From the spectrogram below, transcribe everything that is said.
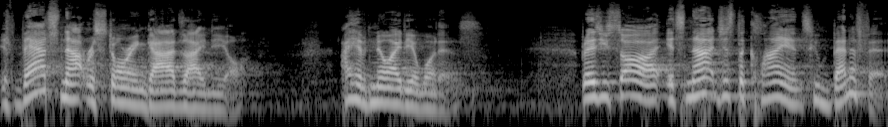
If that's not restoring God's ideal, I have no idea what is. But as you saw, it's not just the clients who benefit.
